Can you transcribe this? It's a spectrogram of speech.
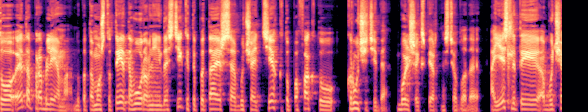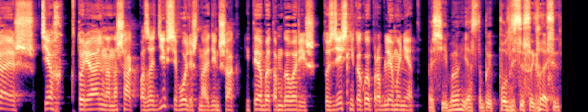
то это проблема, ну, потому что ты этого уровня не достиг, и ты пытаешься обучать тех, кто по факту круче тебя, больше экспертностью обладает. А если ты обучаешь тех, кто реально на шаг позади, всего лишь на один шаг, и ты об этом говоришь, то здесь никакой проблемы нет. Спасибо, я с тобой полностью согласен.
